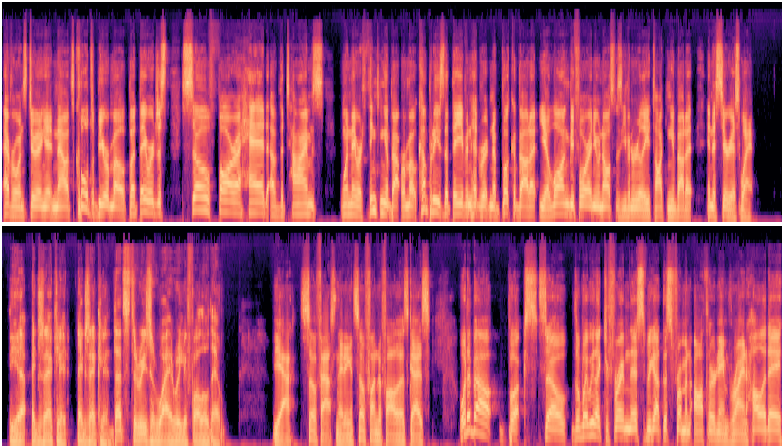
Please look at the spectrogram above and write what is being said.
everyone's doing it and now it's cool to be remote. But they were just so far ahead of the times when they were thinking about remote companies that they even had written a book about it, you know, long before anyone else was even really talking about it in a serious way. Yeah, exactly. Exactly. That's the reason why I really follow them. Yeah, so fascinating. It's so fun to follow those guys. What about books? So, the way we like to frame this, we got this from an author named Ryan Holiday.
